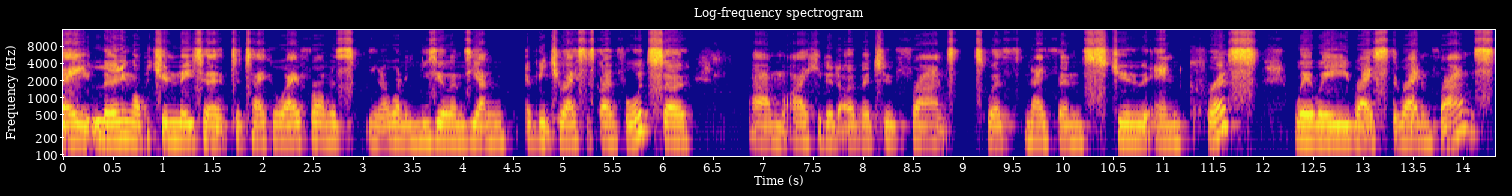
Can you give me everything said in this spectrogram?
a learning opportunity to, to take away from as you know one of New Zealand's young adventure races going forward. So um, I headed over to France with Nathan, Stu and Chris, where we raced the raid in France.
